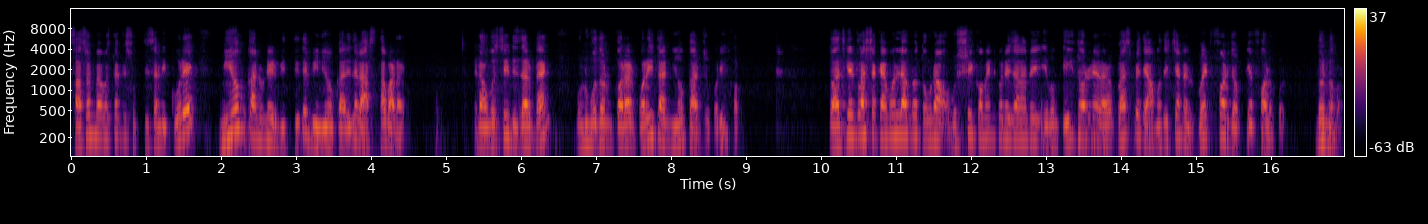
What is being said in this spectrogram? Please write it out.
শাসন ব্যবস্থাকে শক্তিশালী করে নিয়ম কানুনের ভিত্তিতে বিনিয়োগকারীদের আস্থা বাড়ানো। এটা অবশ্যই রিজার্ভ ব্যাংক অনুমোদন করার পরেই তার নিয়ম কার্যকরী হবে। তো আজকের ক্লাসটা কেমন লাগল তোমরা অবশ্যই কমেন্ট করে জানাবে এবং এই ধরনের আরও ক্লাস পেতে আমাদের চ্যানেল ওয়েট ফর জবকে ফলো করো ধন্যবাদ।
